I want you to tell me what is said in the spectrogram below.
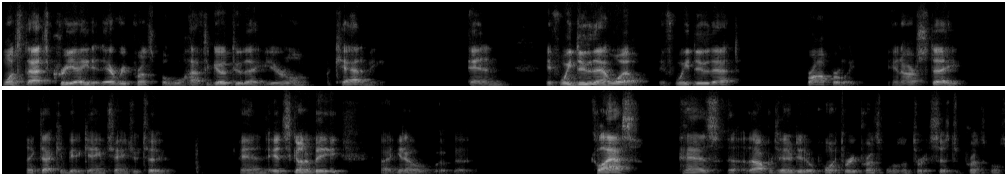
Once that's created, every principal will have to go through that year long academy. And if we do that well, if we do that properly in our state, I think that can be a game changer too. And it's going to be, uh, you know, CLAS has uh, the opportunity to appoint three principals and three assistant principals.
